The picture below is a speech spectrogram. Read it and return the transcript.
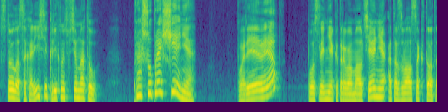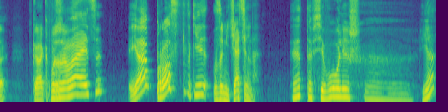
стоило Сахарисе крикнуть в темноту. «Прошу прощения!» «Привет!» После некоторого молчания отозвался кто-то. «Как поживаете?» «Я просто-таки замечательно!» «Это всего лишь... Э, я?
